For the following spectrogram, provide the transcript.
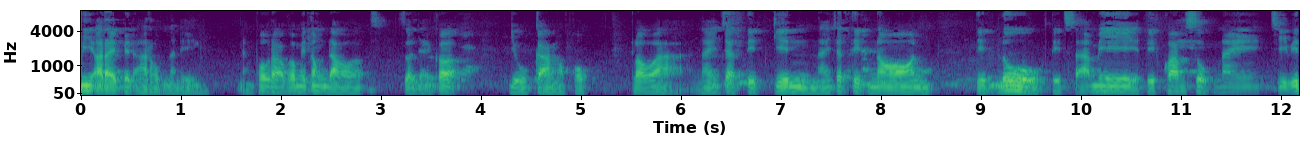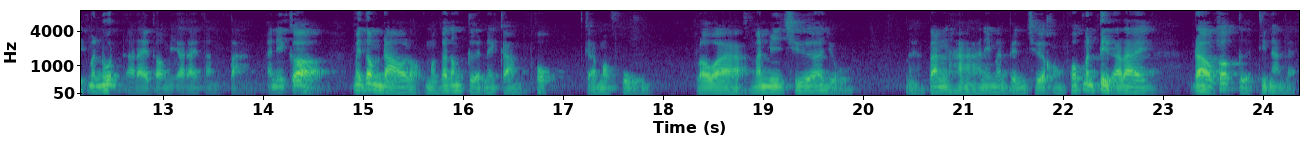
มีอะไรเป็นอารมณ์นั่นเองอย่างพวกเราก็ไม่ต้องเดาส่วนใหญ่ก็อยู่กามภพเพราะว่าไหนจะติดกิน ไหนจะติดนอน ติดลูก ติดสามี ติดความสุขในชีวิตมนุษย์อะไรต่อมีอะไรต่าง ๆ อันนี้ก็ไม่ต้องเดาหรอกมันก็ต้องเกิดในกามภพกามภูมิ เพราะว่ามันมีเชื้ออยู่นะตัณหานี่มันเป็นเชื้อของภพมันติดอะไร เราก็เกิดที่นั่นแหละ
